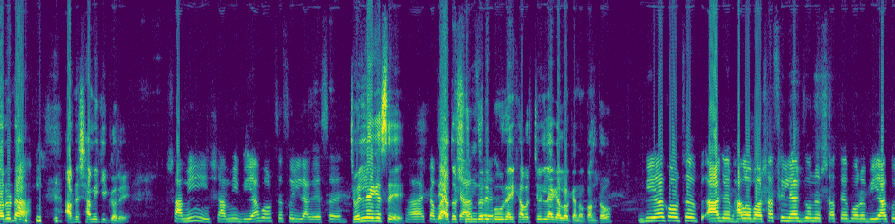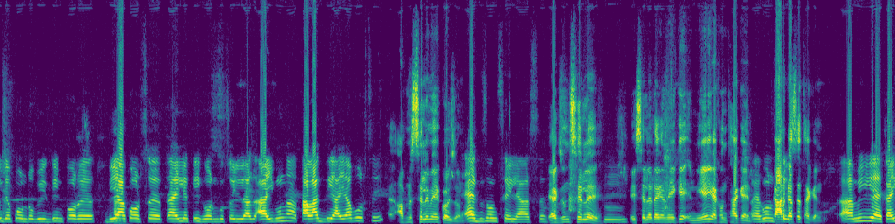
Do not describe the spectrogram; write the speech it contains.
বারোটা? আপনার স্বামী কি করে? স্বামী স্বামী বিয়া করছে চইলা গেছে। চলে গেছে? হ্যাঁ, একটা এত সুন্দরী। বউরাই খাবার চলে গেল কেন কন্ত বিয়া করছে আগে ভালোবাসা ছিল একজনের সাথে পরে বিয়া কইলে পনেরো বিশ দিন পরে বিয়া হ্যাঁ। করছে তাইলে কি করব? চইলা আইবো না তালাক দিয়ে আইয়া পড়ছি। আপনার ছেলে মেয়ে কয়জন? একজন ছেলে আছে। একজন ছেলে? এই ছেলেটাকে নিয়ে নিয়েই এখন থাকেন? এখন কার কাছে থাকেন? আমি একাই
